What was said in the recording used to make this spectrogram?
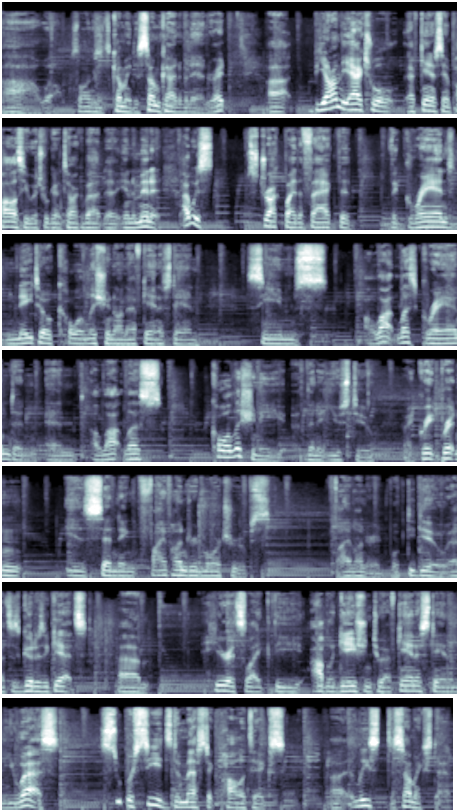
Ah, well, as long as it's coming to some kind of an end, right? Uh, beyond the actual Afghanistan policy, which we're going to talk about uh, in a minute, I was struck by the fact that the grand NATO coalition on Afghanistan seems a lot less grand and, and a lot less coalition y than it used to. Great Britain is sending 500 more troops. 500, whoop de doo. That's as good as it gets. Um, here it's like the obligation to Afghanistan and the U.S. supersedes domestic politics, uh, at least to some extent.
